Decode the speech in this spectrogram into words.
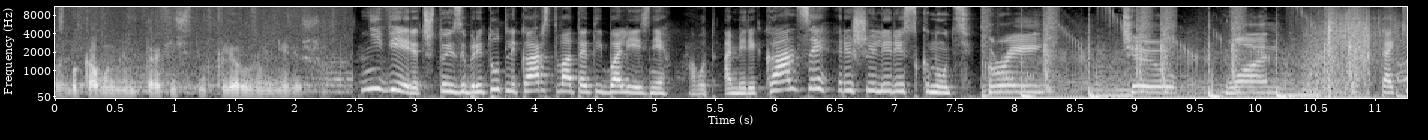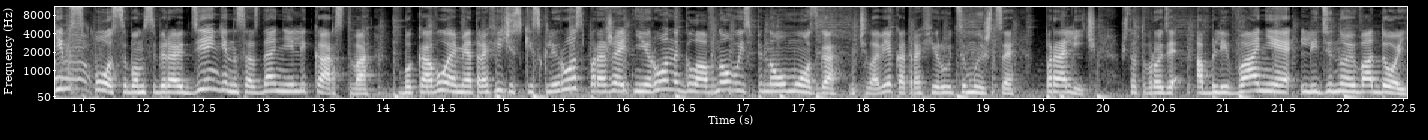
с боковым амиотрофическим склерозом не решат. Не верят, что изобретут лекарства от этой болезни. А вот американцы решили рискнуть. Three, two, one. Таким способом собирают деньги на создание лекарства. Боковой амиотрофический склероз поражает нейроны головного и спинного мозга. У человека атрофируются мышцы. Паралич. Что-то вроде обливания ледяной водой.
